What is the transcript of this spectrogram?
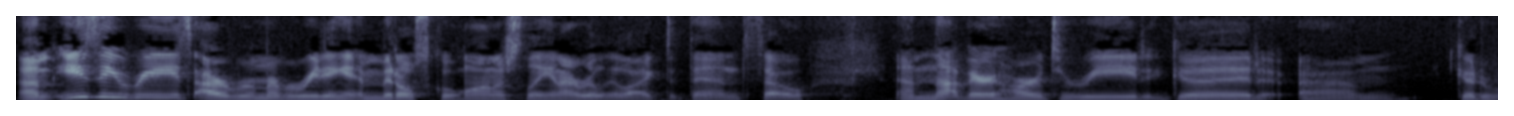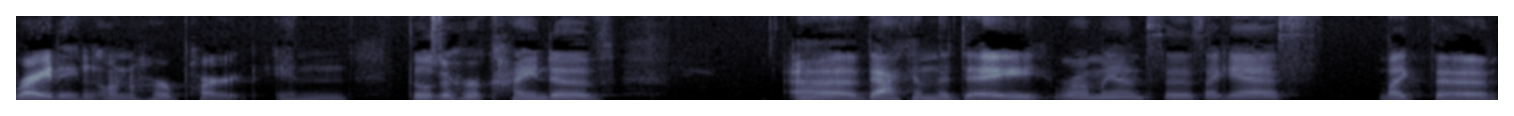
Um, easy reads. I remember reading it in middle school, honestly, and I really liked it then. So, um, not very hard to read. Good, um, good writing on her part, and those are her kind of uh, back in the day romances, I guess, like the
